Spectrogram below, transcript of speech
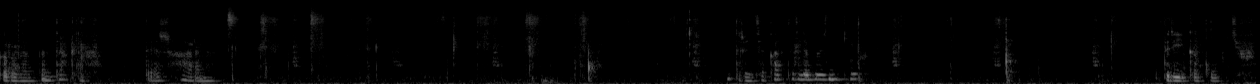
Королева Пентаклів. Теж гарна. Третя карта для близнюків. Трійка кубків.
